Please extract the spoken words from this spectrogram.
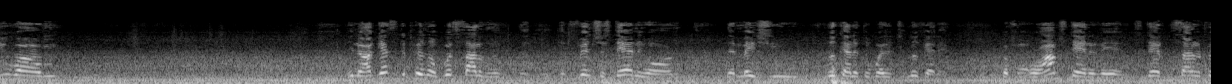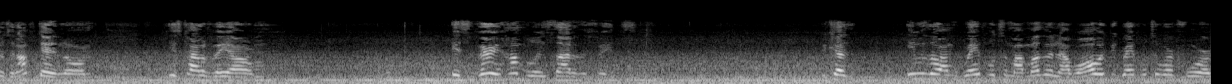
You, um, you know, I guess it depends on which side of the, the, the, fence you're standing on that makes you look at it the way that you look at it. But from where I'm standing in, stand, the side of the fence that I'm standing on, it's kind of a, um, it's very humbling side of the fence. Because even though I'm grateful to my mother and I will always be grateful to her for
